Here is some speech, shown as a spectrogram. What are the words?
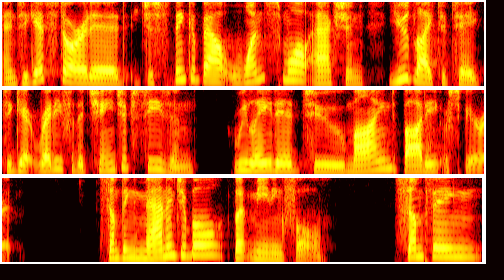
And to get started, just think about one small action you'd like to take to get ready for the change of season related to mind, body, or spirit. Something manageable but meaningful. Something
